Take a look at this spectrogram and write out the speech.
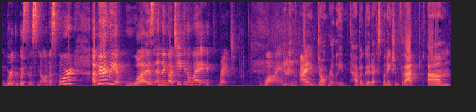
Were, was this not a sport?" Apparently, it was, and then got taken away. Right. Why? I don't really have a good explanation for that. Um,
